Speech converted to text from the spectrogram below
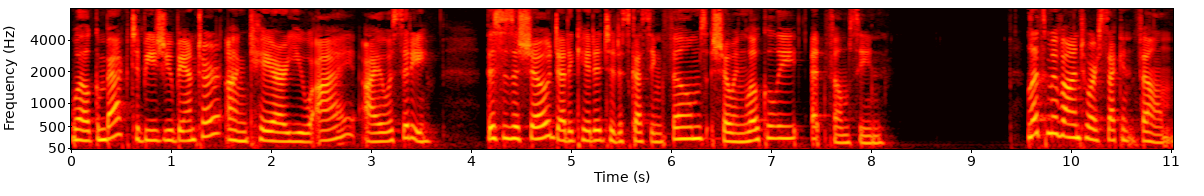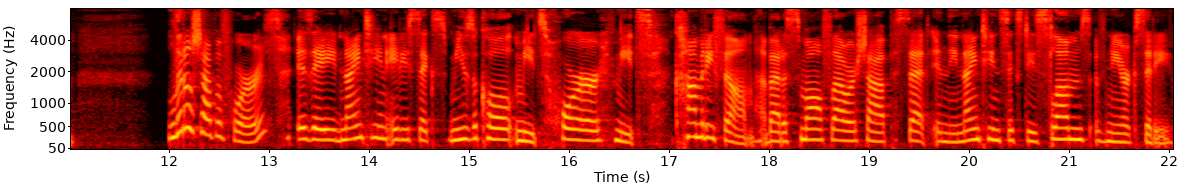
Welcome back to Bijou Banter on KRUI, Iowa City. This is a show dedicated to discussing films showing locally at Film Scene. Let's move on to our second film. Little Shop of Horrors is a 1986 musical meets horror meets comedy film about a small flower shop set in the 1960s slums of New York City.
